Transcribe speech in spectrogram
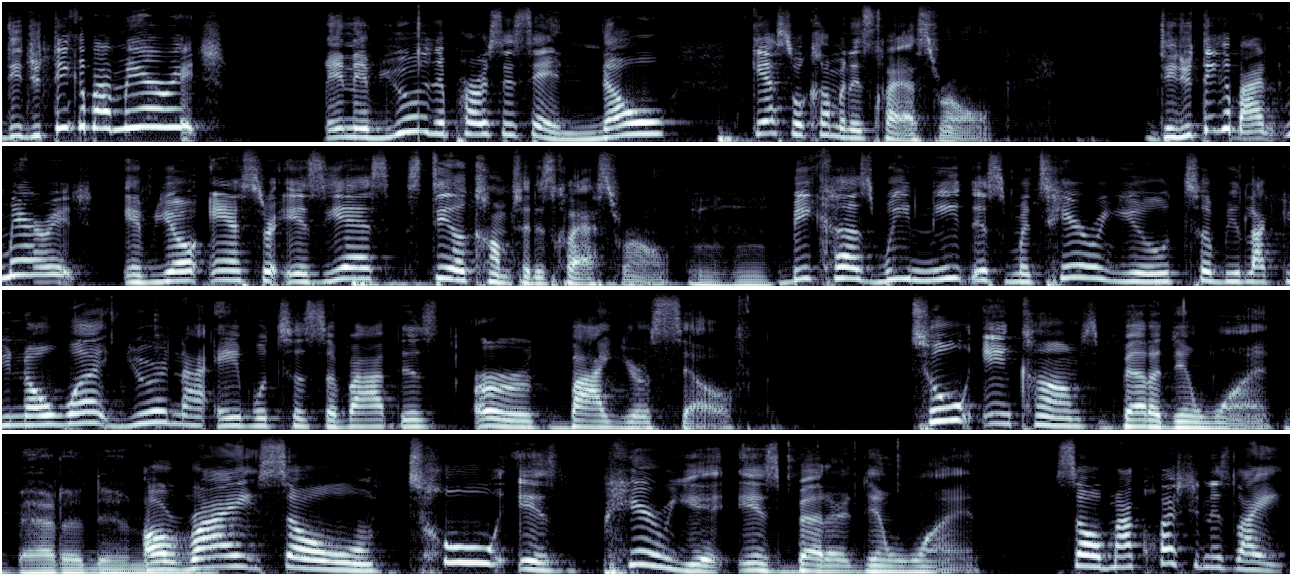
did you think about marriage? And if you're the person that said no, guess what come in this classroom? Did you think about marriage? If your answer is yes, still come to this classroom. Mm-hmm. Because we need this material to be like, you know what? You're not able to survive this earth by yourself. Two incomes better than one. Better than All right. So two is period is better than one. So my question is like,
